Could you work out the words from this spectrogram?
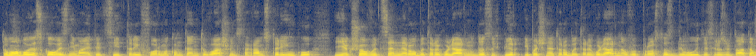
Тому обов'язково знімайте ці три форми контенту вашу інстаграм-сторінку. І якщо ви це не робите регулярно до сих пір і почнете робити регулярно, ви просто здивуєтесь результатом,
